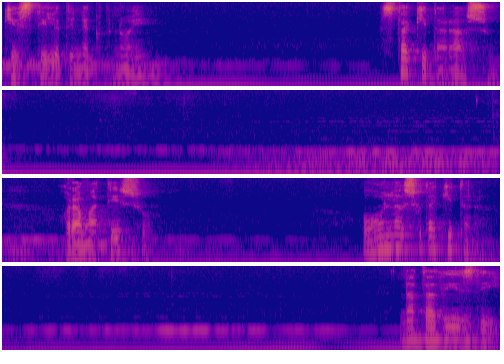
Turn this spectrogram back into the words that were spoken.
και στείλε την εκπνοή στα κύτταρά σου Οραματίσου όλα σου τα κύτταρα. Να τα δεις δει.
